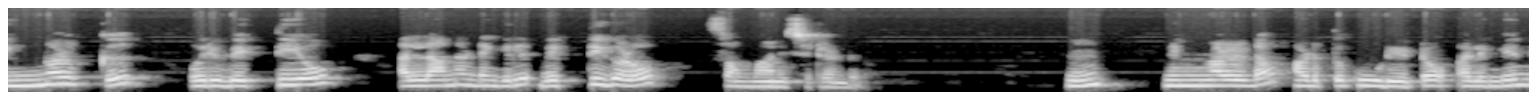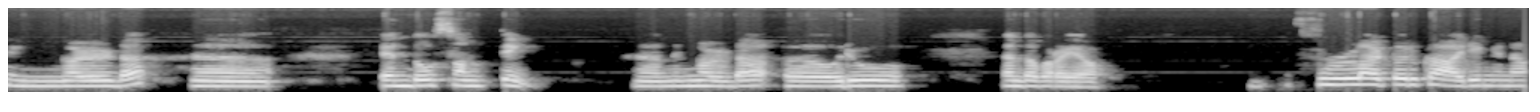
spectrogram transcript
നിങ്ങൾക്ക് ഒരു വ്യക്തിയോ അല്ലാന്നുണ്ടെങ്കിൽ വ്യക്തികളോ സമ്മാനിച്ചിട്ടുണ്ട്. നിങ്ങളുടെ അടുത്ത് കൂടിയിട്ടോ അല്ലെങ്കിൽ നിങ്ങളുടെ എന്തോ സംതിങ് നിങ്ങളുടെ ഒരു എന്താ പറയാ ഫുള്ളായിട്ടൊരു കാര്യം ഇങ്ങനെ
